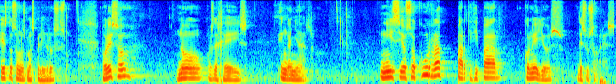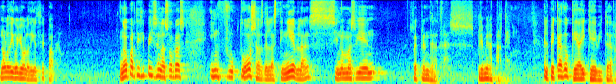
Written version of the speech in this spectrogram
Estos son los más peligrosos. Por eso, no os dejéis engañar. Ni se os ocurra participar con ellos de sus obras. No lo digo yo, lo dice Pablo. No participéis en las obras infructuosas de las tinieblas, sino más bien reprendedlas. Primera parte. El pecado que hay que evitar.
